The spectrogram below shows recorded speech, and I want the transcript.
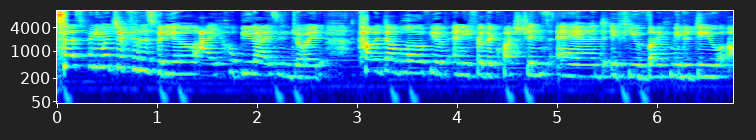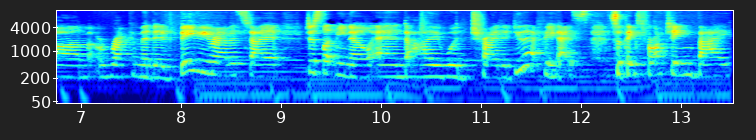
So that's pretty much it for this video. I hope you guys enjoyed. Comment down below if you have any further questions and if you'd like me to do um, a recommended baby rabbits diet, just let me know and I would try to do that for you guys. So thanks for watching. Bye.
